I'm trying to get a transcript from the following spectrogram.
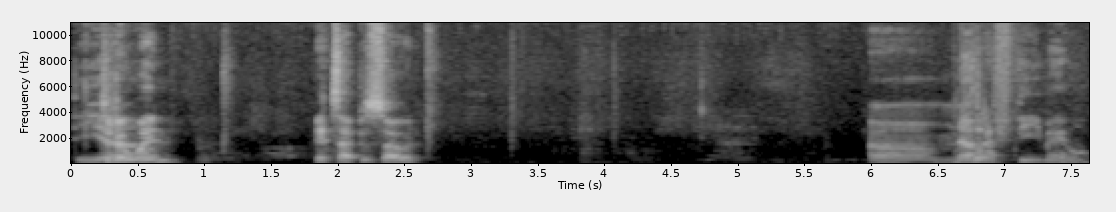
the. Did uh, it win? Its episode Um, was it a female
